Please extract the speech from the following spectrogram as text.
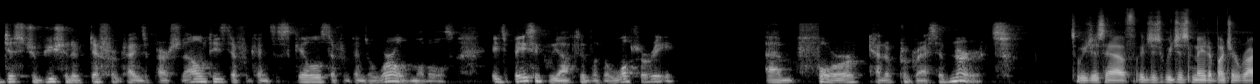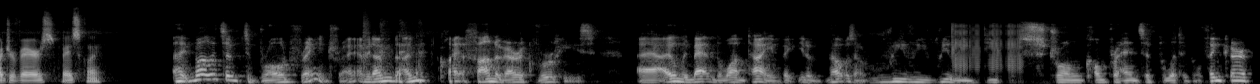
distribution of different kinds of personalities, different kinds of skills, different kinds of world models. It's basically acted like a lottery um, for kind of progressive nerds. So we just have we just we just made a bunch of Roger Vers, basically. Uh, well, it's a, it's a broad range, right? I mean, I'm I'm quite a fan of Eric Voorhees. Uh, I only met him the one time, but you know that was a really, really deep, strong, comprehensive political thinker.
